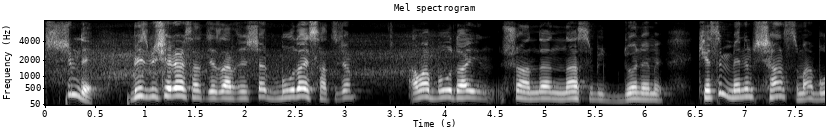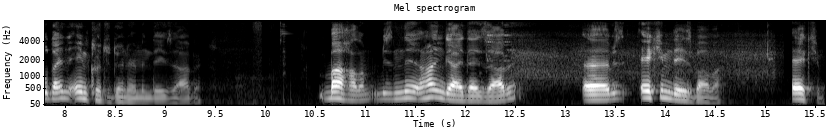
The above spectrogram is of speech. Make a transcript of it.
Şimdi biz bir şeyler satacağız arkadaşlar. Buğday satacağım. Ama buğday şu anda nasıl bir dönemi? Kesin benim şansıma buğdayın en kötü dönemindeyiz abi. Bakalım biz ne hangi aydayız abi? Ee, biz Ekim'deyiz baba. Ekim.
